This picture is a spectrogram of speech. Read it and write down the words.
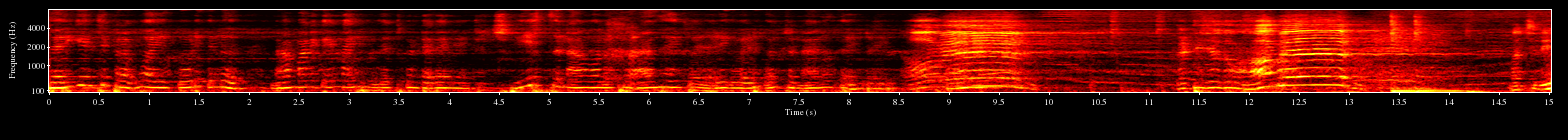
జరిగించి ప్రభా ఈ కోడికలు నా మనకే మహిమ తెచ్చుకుంటారని తీస్తున్నామని ప్రాధాయపడి అడిగి వేడుకుంటున్నాను తండ్రి. మంచిది.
